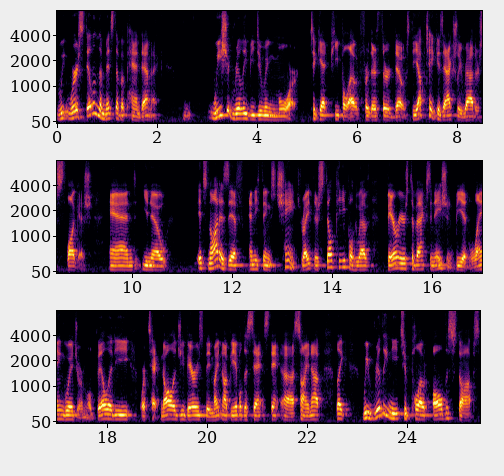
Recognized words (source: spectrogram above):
We, we're still in the midst of a pandemic. We should really be doing more to get people out for their third dose. The uptake is actually rather sluggish. And, you know, it's not as if anything's changed, right? There's still people who have barriers to vaccination, be it language or mobility or technology barriers. They might not be able to sa- uh, sign up. Like, we really need to pull out all the stops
